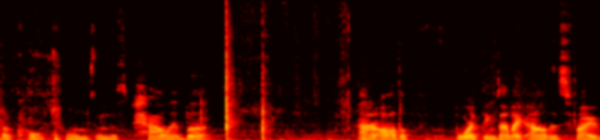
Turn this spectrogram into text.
the cold tones in this palette, but out of all the four things I like out of this five,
